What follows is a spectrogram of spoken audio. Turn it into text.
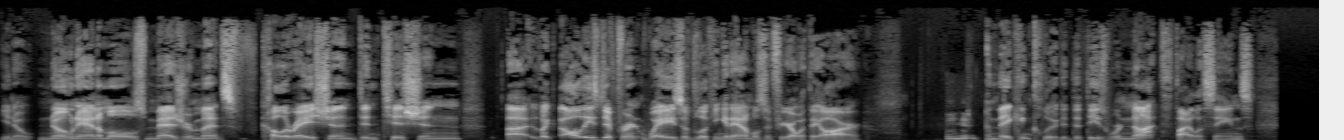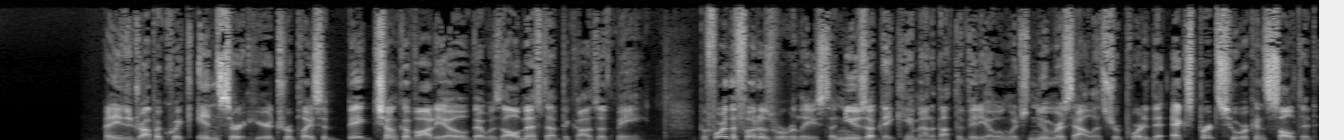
you know known animals, measurements, coloration, dentition, uh, like all these different ways of looking at animals to figure out what they are. And they concluded that these were not thylacines. I need to drop a quick insert here to replace a big chunk of audio that was all messed up because of me. Before the photos were released, a news update came out about the video in which numerous outlets reported that experts who were consulted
